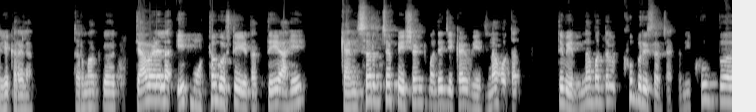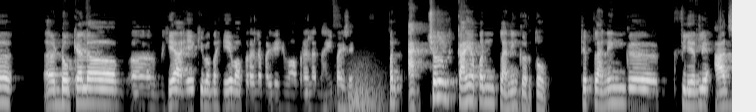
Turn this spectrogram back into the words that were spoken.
हे करायला तर मग त्यावेळेला एक मोठं गोष्टी येतात. ते आहे कॅन्सरच्या पेशंटमध्ये जे काही वेदना होतात ते वेदनाबद्दल खूप रिसर्च आहेत आणि खूप डोक्याला हे आहे की बाबा हे वापरायला पाहिजे हे वापरायला नाही पाहिजे. पण ऍक्च्युअल काय आपण प्लॅनिंग करतो ते प्लॅनिंग क्लिअरली आज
